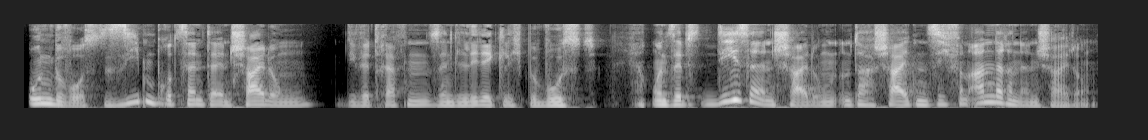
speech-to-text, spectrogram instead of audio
unbewusst. Sieben Prozent der Entscheidungen, die wir treffen, sind lediglich bewusst. Und selbst diese Entscheidungen unterscheiden sich von anderen Entscheidungen.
